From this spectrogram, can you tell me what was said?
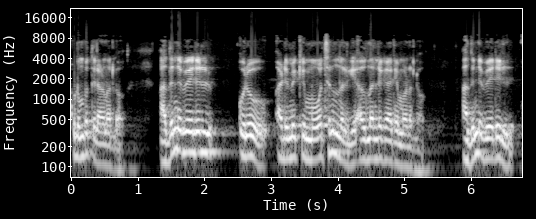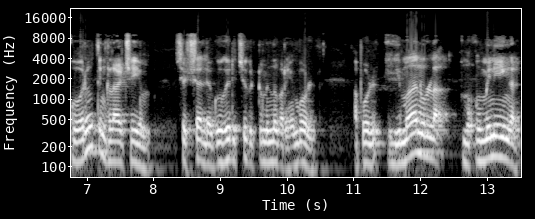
കുടുംബത്തിലാണല്ലോ. അതിന്റെ പേരിൽ ഒരു അടിമയ്ക്ക് മോചനം നൽകി അത് നല്ല കാര്യമാണല്ലോ. അതിന്റെ പേരിൽ ഓരോ തിങ്കളാഴ്ചയും ശിക്ഷ ലഘൂകരിച്ചു കിട്ടുമെന്ന് പറയുമ്പോൾ അപ്പോൾ ഇമാനുള്ള ഉമിനീയങ്ങൾ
